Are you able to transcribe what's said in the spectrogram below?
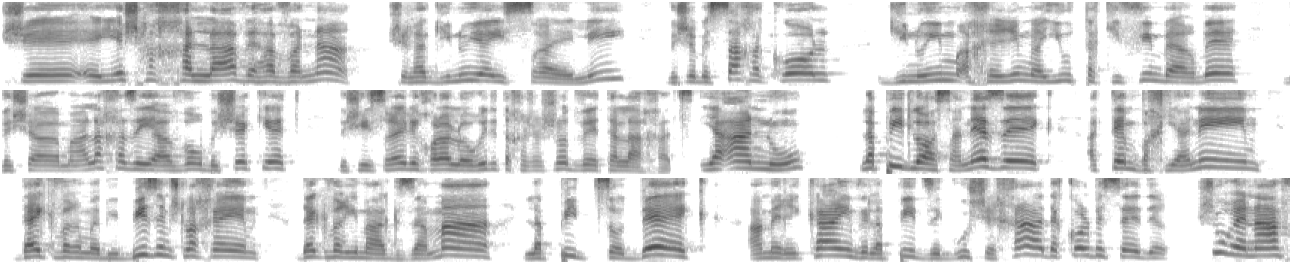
שיש הכלה והבנה של הגינוי הישראלי ושבסך הכל גינויים אחרים היו תקיפים בהרבה ושהמהלך הזה יעבור בשקט ושישראל יכולה להוריד את החששות ואת הלחץ. יענו, לפיד לא עשה נזק, אתם בכיינים, די כבר עם הביביזם שלכם, די כבר עם ההגזמה, לפיד צודק, האמריקאים ולפיד זה גוש אחד, הכל בסדר. sure enough,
